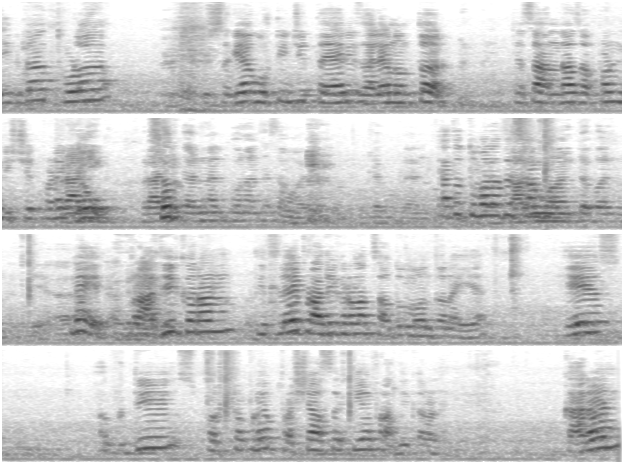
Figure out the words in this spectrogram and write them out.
एकदा थोडं सगळ्या गोष्टींची तयारी झाल्यानंतर त्याचा अंदाज आपण निश्चितपणे घेऊ. आता तुम्हाला ते सांगू नाही. प्राधिकरण तिथल्याही प्राधिकरणात साधू महंत नाहीये. हे अगदी स्पष्टपणे प्रशासकीय प्राधिकरण आहे. कारण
